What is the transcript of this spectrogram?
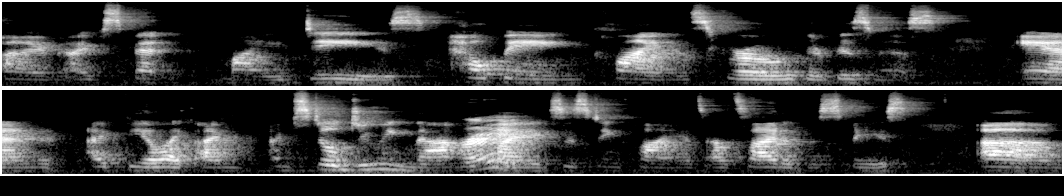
I've, I've spent my days helping clients grow their business. And I feel like I'm, I'm still doing that with my existing clients outside of the space. Um,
